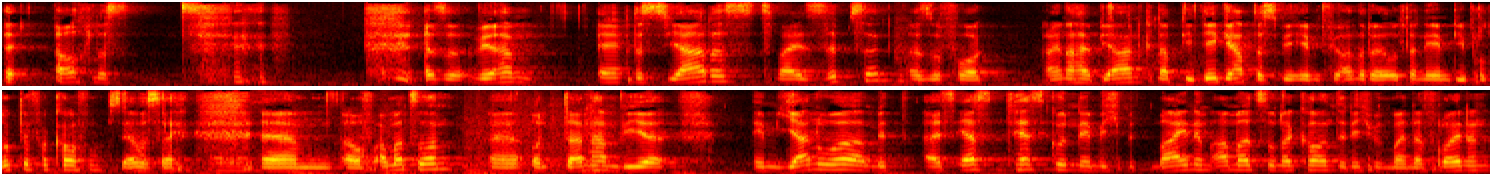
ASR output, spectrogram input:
Äh, auch lustig. also wir haben Ende des Jahres 2017, also vor eineinhalb Jahren knapp die Idee gehabt, dass wir eben für andere Unternehmen die Produkte verkaufen, Servus, ähm, auf Amazon. Äh, und dann haben wir im Januar mit als ersten Testkunden, nämlich mit meinem Amazon-Account, den ich mit meiner Freundin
